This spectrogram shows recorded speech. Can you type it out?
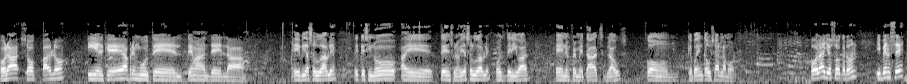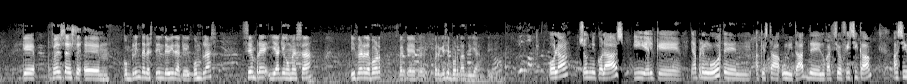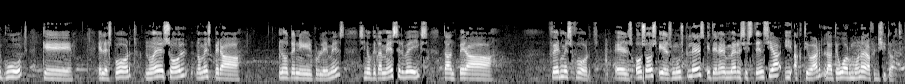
Hola, sóc Pablo i el que he aprengut el tema de la eh, vida saludable és que si no eh, una vida saludable pots derivar en enfermetats graus com que poden causar la mort. Hola, jo sóc Aaron i pense que fer eh, complint l'estil de vida que comples sempre hi ha que començar i fer deport perquè, perquè és important ja. I... Hola, sóc Nicolàs i el que he aprengut en aquesta unitat d'educació física ha sigut que l'esport no és sol només per a no tenir problemes, sinó que també serveix tant per a fer més forts els ossos i els muscles i tenir més resistència i activar la teua hormona de la felicitat.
